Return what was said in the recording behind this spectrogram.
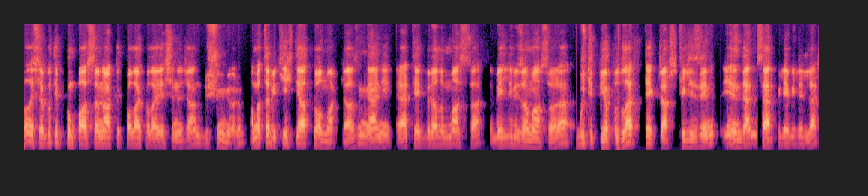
Dolayısıyla bu tip kumpasların artık kolay kolay yaşanacağını düşünmüyorum. Ama tabii ki ihtiyatlı olmak lazım. Yani eğer tedbir alınmazsa belli bir zaman sonra bu tip yapılar tekrar filizlenip yeniden serpilebilirler.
